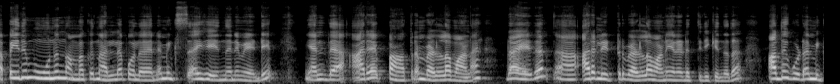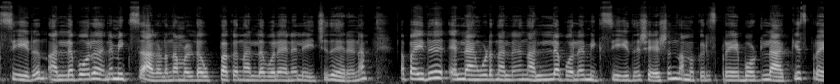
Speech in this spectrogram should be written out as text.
അപ്പോൾ ഇത് മൂന്നും നമുക്ക് നല്ലപോലെ തന്നെ മിക്സായി ചെയ്യുന്നതിന് വേണ്ടി ഞാൻ അര പാത്രം വെള്ളമാണ്. അതായത് അര ലിറ്റർ വെള്ളമാണ് ഞാൻ എടുത്തിരിക്കുന്നത്. അതുകൂടെ മിക്സ് ചെയ്ത് നല്ലപോലെ തന്നെ മിക്സ് ആകണം. നമ്മളുടെ ഉപ്പൊക്കെ നല്ലപോലെ തന്നെ ലയിച്ച് തരണം. അപ്പോൾ ഇത് എല്ലാം കൂടെ നല്ല നല്ലപോലെ മിക്സ് ചെയ്ത ശേഷം നമുക്കൊരു സ്പ്രേ ബോട്ടിലാക്കി സ്പ്രേ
